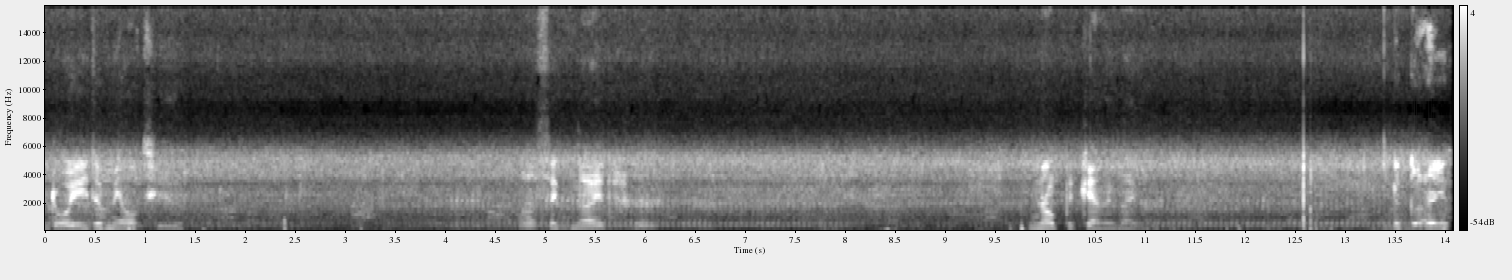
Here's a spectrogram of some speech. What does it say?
enjoy the meal too. Let's ignite her. Nope we can't ignite her. The guy's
